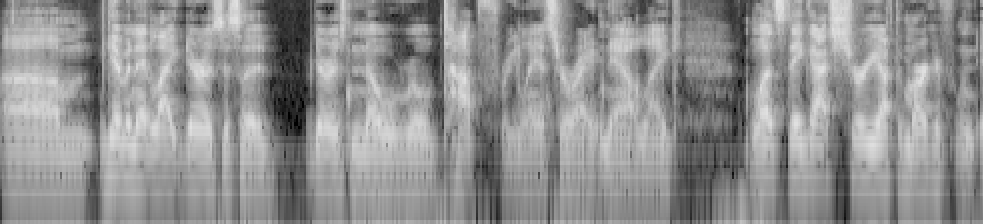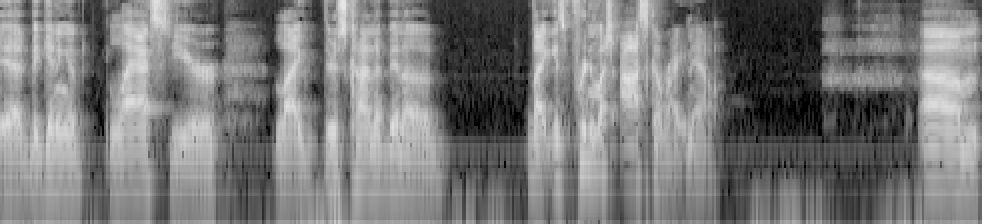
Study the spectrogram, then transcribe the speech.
Um, given that like there is just a there is no real top freelancer right now. Like once they got Syuri off the market from, at the beginning of last year, like there's kind of been a like it's pretty much Oscar right now. Um,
